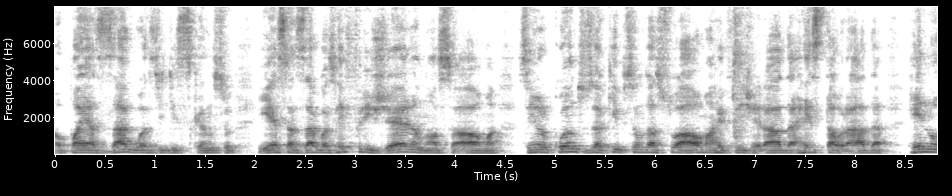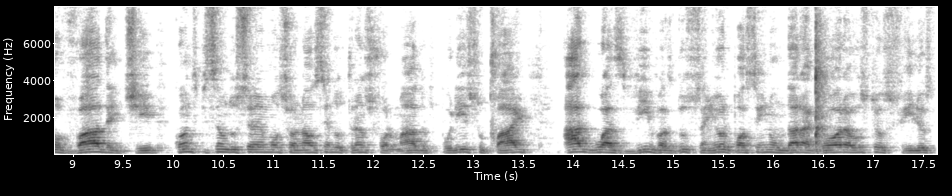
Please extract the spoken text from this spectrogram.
Ó Pai, as águas de descanso e essas águas refrigeram nossa alma. Senhor, quantos aqui precisam da sua alma refrigerada, restaurada, renovada em Ti? Quantos precisam do seu emocional sendo transformado? Por isso, Pai, águas vivas do Senhor possam inundar agora os teus filhos,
